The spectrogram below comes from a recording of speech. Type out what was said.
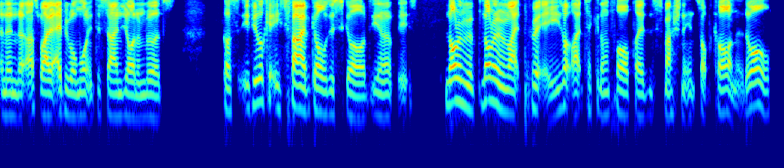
and then that's why everyone wanted to sign Jordan Rhodes, because if you look at his five goals he scored, you know it's none of them none of them are like pretty. He's not like taking on four players and smashing it in top corner. They're all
